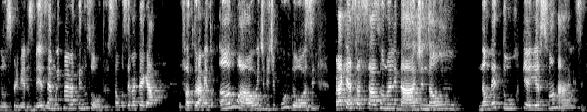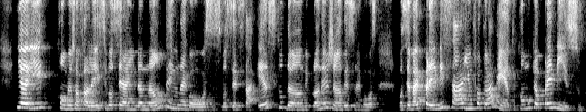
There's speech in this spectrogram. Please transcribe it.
nos primeiros meses é muito maior que nos outros. Então, você vai pegar o faturamento anual e dividir por 12 para que essa sazonalidade não, não deturpe aí a sua análise. E aí, como eu já falei, se você ainda não tem o um negócio, se você está estudando e planejando esse negócio, você vai premissar aí um faturamento. Como que eu premisso?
